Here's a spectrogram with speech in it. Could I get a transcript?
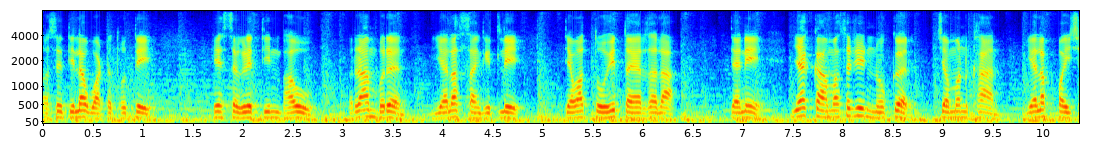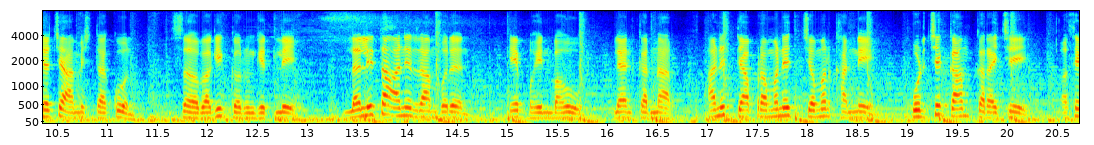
असे तिला वाटत होते. हे सगळे तीन भाऊ रामभरण याला सांगितले तेव्हा तोही तयार झाला. त्याने या कामासाठी नोकर चमन खान याला पैशाचे आमिष दाखवून सहभागी करून घेतले. ललिता आणि रामभरण हे बहीण भाऊ प्लॅन करणार आणि त्याप्रमाणे चमन खानने पुढचे काम करायचे असे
